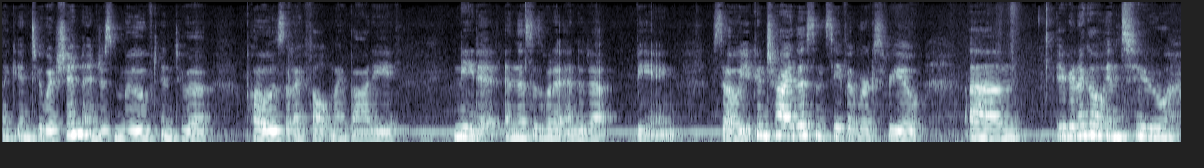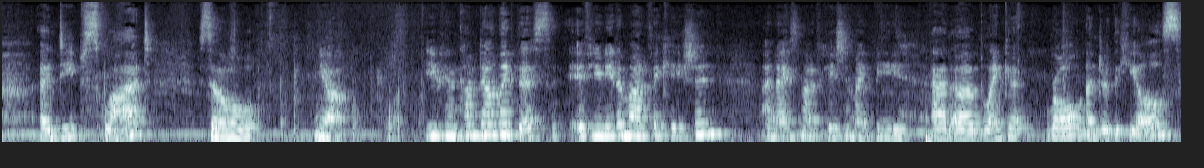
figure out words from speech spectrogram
like intuition and just moved into a pose that I felt my body needed. And this is what it ended up being. So you can try this and see if it works for you. Um, you're gonna go into a deep squat. So, you know, you can come down like this. If you need a modification, a nice modification might be add a blanket roll under the heels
